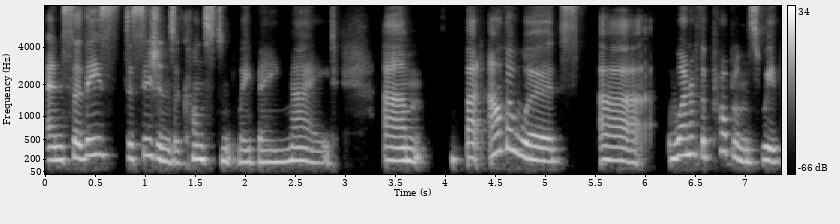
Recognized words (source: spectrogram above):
and so these decisions are constantly being made. Um, but other words, uh, one of the problems with,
